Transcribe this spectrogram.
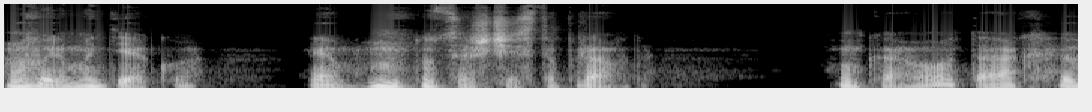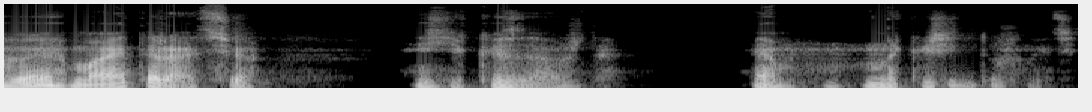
вельми дякую. Ем, ну це ж чиста правда. Ка, о, так, ви маєте рацію, як і завжди. Ем, не кажіть дурниці.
